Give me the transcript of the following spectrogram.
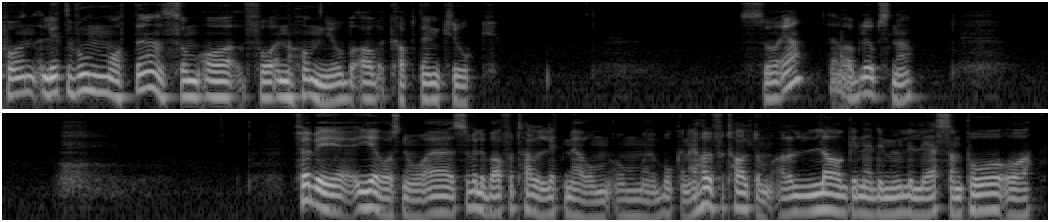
på en litt vond måte, som å få en håndjobb av kaptein Krok. Så ja, det var blurbsene. Før vi gir oss nå, eh, så vil jeg bare fortelle litt mer om, om boken. Jeg har jo fortalt om alle lagene det er mulig å lese den på, og,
